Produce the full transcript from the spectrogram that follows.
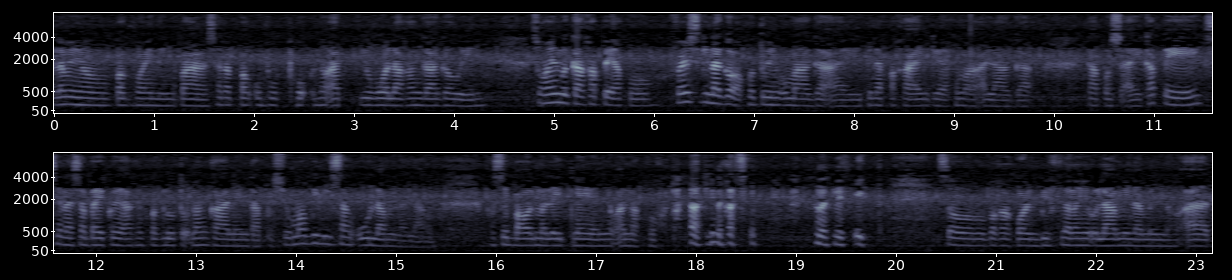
alam mo yung pag morning pa, sarap pang umupo no at yung wala kang gagawin. So ngayon magkakape ako. First ginagawa ko tuwing umaga ay pinapakain ko yung mga alaga. Tapos ay kape, sinasabay ko yung aking pagluto ng kanin, tapos yung mabilisang ulam na lang. Kasi bawal malate ngayon yung anak ko. Palagi na kasi nalilate. So, baka corned beef na lang yung ulamin namin. No? At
